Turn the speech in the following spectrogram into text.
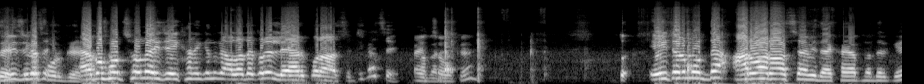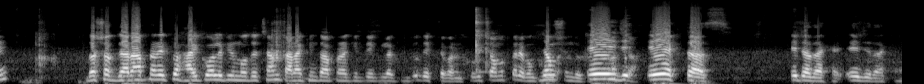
304 এবং আচ্ছা। হচ্ছে হলো এই যে এখানে কিন্তু আলাদা করে লেয়ার করা আছে ঠিক আছে? আচ্ছা ওকে তো এইটার মধ্যে আরও আরও আছে আমি দেখাই আপনাদেরকে। দর্শক যারা আপনারা একটু হাই কোয়ালিটির মধ্যে চান তারা কিন্তু আপনারা কিন্তু এগুলো কিন্তু দেখতে পারেন। খুবই চমৎকার এবং যেমন সুন্দর। এই যে আচ্ছা, এই একটা এটা দেখায় এই যে দেখেন।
